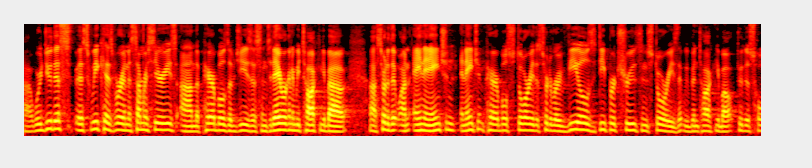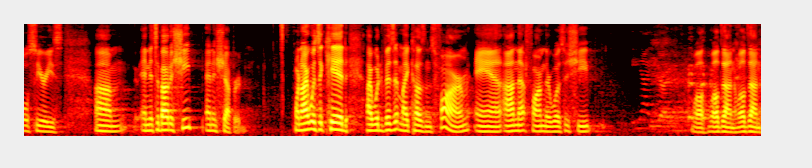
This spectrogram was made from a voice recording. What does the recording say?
Uh, we do this this week as we're in a summer series on the parables of Jesus, and today we're going to be talking about uh, sort of an, ancient, an ancient parable story that sort of reveals deeper truths and stories that we've been talking about through this whole series. Um, and it's about a sheep and a shepherd. When I was a kid, I would visit my cousin's farm, and on that farm there was a sheep. Well, well done, well done.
